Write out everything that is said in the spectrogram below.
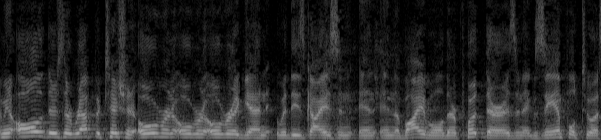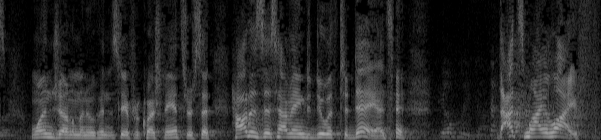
I mean, all there's a repetition over and over and over again with these guys in, in, in, the Bible. They're put there as an example to us. One gentleman who couldn't stay for question and answer said, How does this have anything to do with today? I'd say, That's my life.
